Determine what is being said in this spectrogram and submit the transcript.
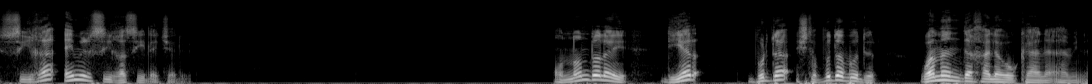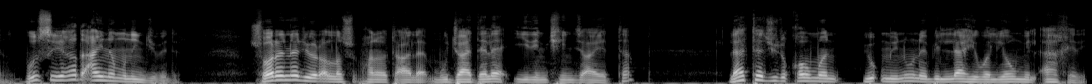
siga emir sigasıyla geliyor. Ondan dolayı diğer burada işte bu da budur. وَمَنْ دَخَلَهُ كَانَ آمِنًا Bu siga da aynı bunun gibidir. Sonra ne diyor Allah subhanehu teala Mücadele 22. ayette La tecidu kavmen yu'minune billahi vel yevmil ahiri.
